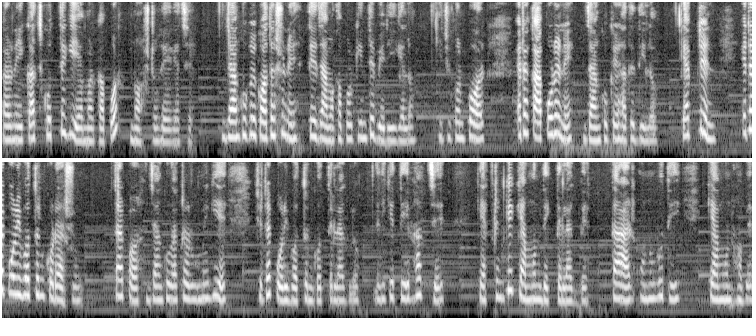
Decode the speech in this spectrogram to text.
কারণ এই কাজ করতে গিয়ে আমার কাপড় নষ্ট হয়ে গেছে। জাঙ্কুকের কথা শুনে তে জামা কাপড় কিনতে বেরিয়ে গেল। কিছুক্ষণ পর একটা কাপড় এনে জাঙ্কুকের হাতে দিল। ক্যাপ্টেন, এটা পরিবর্তন করে আসুন। তারপর জাঙ্কুক একটা রুমে গিয়ে সেটা পরিবর্তন করতে লাগল। এদিকে তে ভাবছে, ক্যাপ্টেনকে কেমন দেখতে লাগবে? তার অনুভূতি কেমন হবে?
